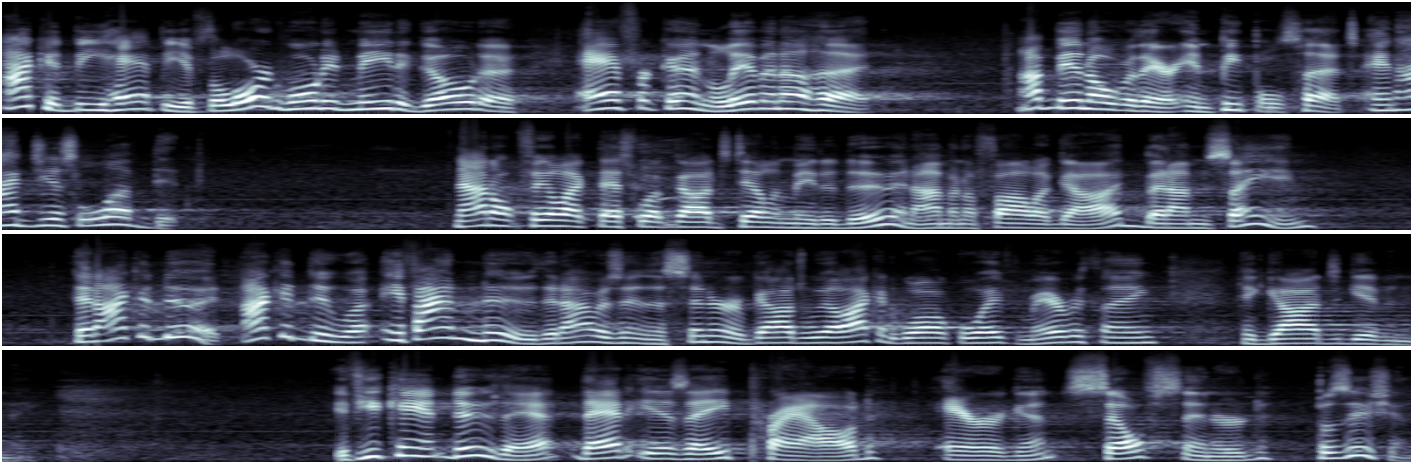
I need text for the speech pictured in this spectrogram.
I could be happy if the Lord wanted me to go to Africa and live in a hut. I've been over there in people's huts and I just loved it. Now, I don't feel like that's what God's telling me to do, and I'm going to follow God, but I'm saying that I could do it. I could do what, if I knew that I was in the center of God's will, I could walk away from everything that God's given me. If you can't do that, that is a proud, arrogant, self centered position.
